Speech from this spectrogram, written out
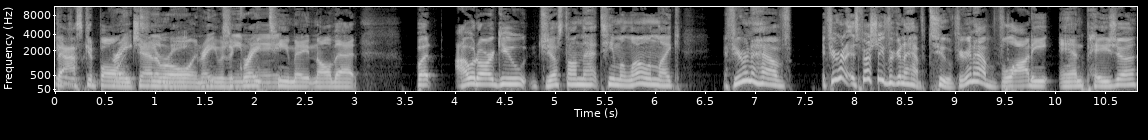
basketball in general, teammate, and he was a great teammate. teammate and all that. But I would argue just on that team alone, like if you're going to have, if you're to, especially if you're going to have two, if you're going to have Vlade and Peja,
